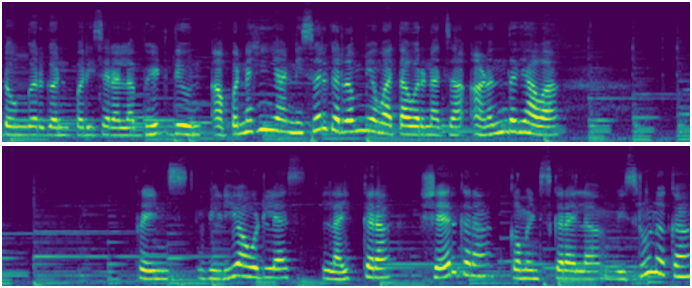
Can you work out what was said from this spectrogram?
डोंगरगण परिसराला भेट देऊन आपणही या निसर्गरम्य वातावरणाचा आनंद घ्यावा. फ्रेंड्स व्हिडिओ आवडल्यास लाईक करा शेअर करा कमेंट्स करायला विसरू नका.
